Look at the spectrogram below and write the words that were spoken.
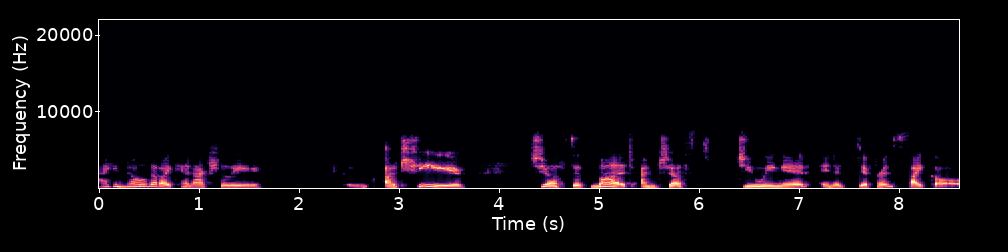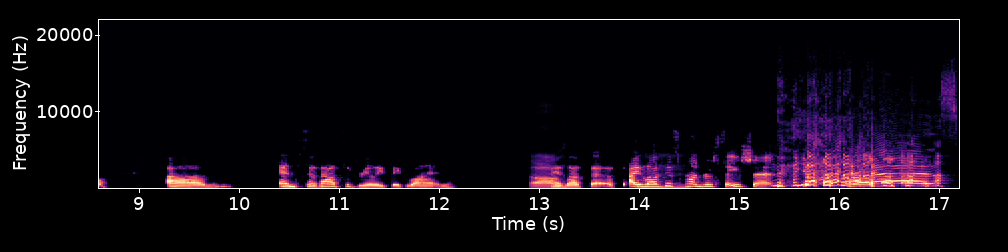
I know that I can actually achieve just as much. I'm just doing it in a different cycle. Um, and so that's a really big one. Oh. I love this. I mm. love this mm. conversation. yes.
